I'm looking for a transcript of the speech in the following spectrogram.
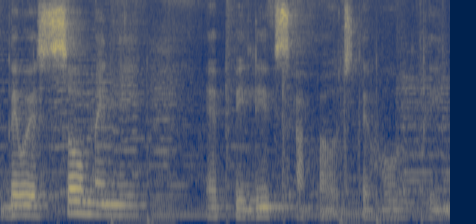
there were so many uh, beliefs about the whole thing.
